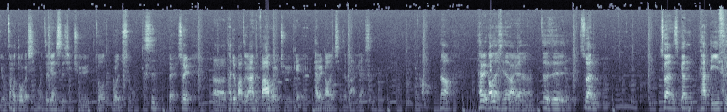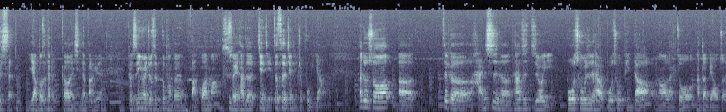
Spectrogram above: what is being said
有这么多个行为这件事情去做论述？是对，所以呃，他就把这个案子发回去给台北高等行政法院。是，好，那台北高等行政法院呢，这是虽然虽然跟他第一次审一样，都是台北高等行政法院，可是因为就是不同的法官嘛，所以他的见解这次的见解就不一样。他就说，呃，这个韩氏呢，它是只有以。播出日还有播出频道，然后来做判断标准。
